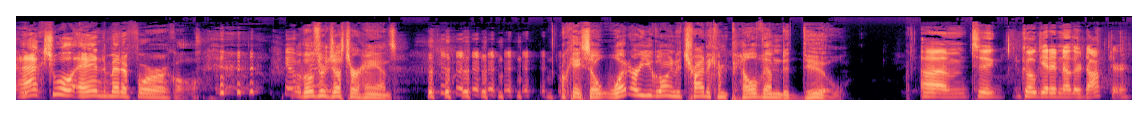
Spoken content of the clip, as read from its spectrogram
Actual and metaphorical. It Well, those are just her hands. okay, so what are you going to try to compel them to do? um to go get another doctor.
